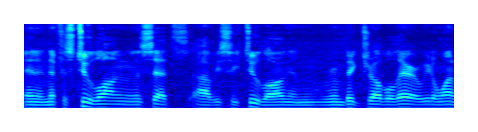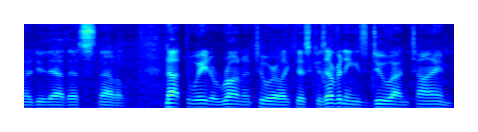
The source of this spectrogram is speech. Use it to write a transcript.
And, and if it's too long, the set's obviously too long, and we're in big trouble there. We don't want to do that. That's not a, not the way to run a tour like this, because everything is due on time.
